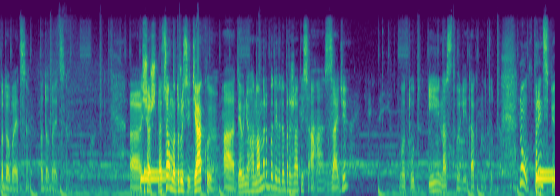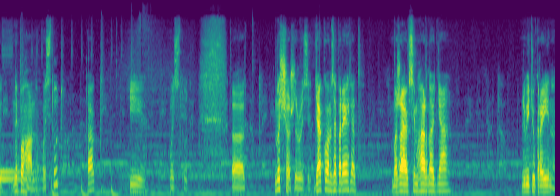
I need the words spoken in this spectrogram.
Подобається, подобається. Е, що ж, на цьому, друзі, дякую. А, де у нього номер буде відображатись? Ага, ззаді. Отут. І на стволі, так? Ну, тут. ну, в принципі, непогано. Ось тут, так. І ось тут. Е, ну що ж, друзі, дякую вам за перегляд. Бажаю всім гарного дня. Любіть Україну,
